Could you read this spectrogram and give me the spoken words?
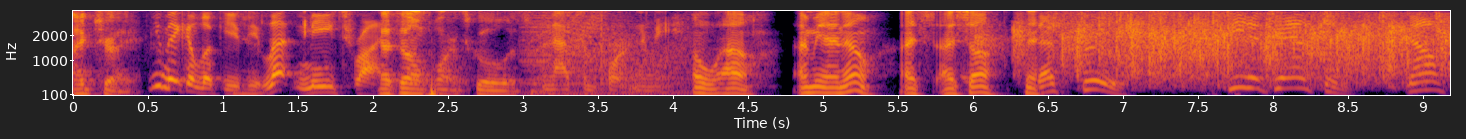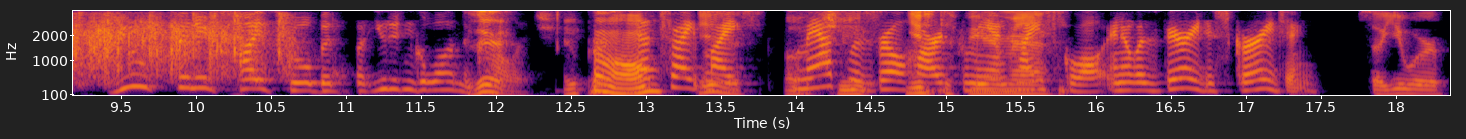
I try. You make it look easy. Let me try. That's how important school is. And that's important to me. Oh wow. I mean, I know. I, I saw. Yeah. That's true. Tina Jansen. Now, you finished high school, but but you didn't go on to Is there college. new. That's right, Mike. Oh, math was real Used hard for me a in high school, and it was very discouraging. So you were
